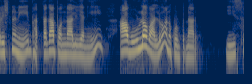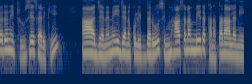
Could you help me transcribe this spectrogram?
కృష్ణుని భర్తగా పొందాలి అని ఆ ఊళ్ళో వాళ్ళు అనుకుంటున్నారు. ఈశ్వరుని చూసేసరికి ఆ జననీ జనకులిద్దరూ సింహాసనం మీద కనపడాలని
